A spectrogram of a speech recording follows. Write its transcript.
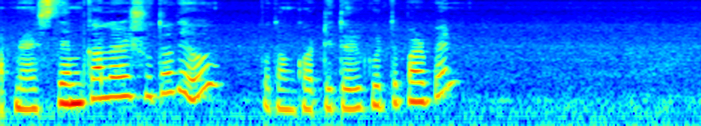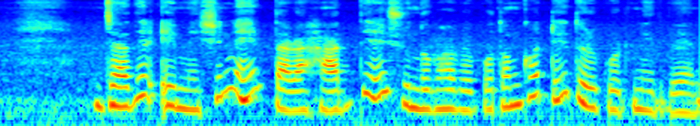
আপনার সেম কালারের সুতা দিয়েও বোতাম ঘরটি তৈরি করতে পারবেন। যাদের এই মেশিনে তারা হাত দিয়ে সুন্দরভাবে প্রথম ঘরটি তৈরি করে নিবেন।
